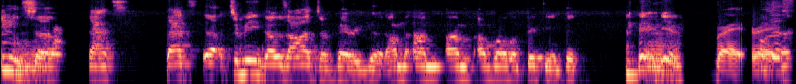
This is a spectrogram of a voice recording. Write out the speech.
mm. So that's that's uh, to me those odds are very good. I'm I'm I'm I'm rolling 50 and 50. Mm. Right, right. Oh, that's,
